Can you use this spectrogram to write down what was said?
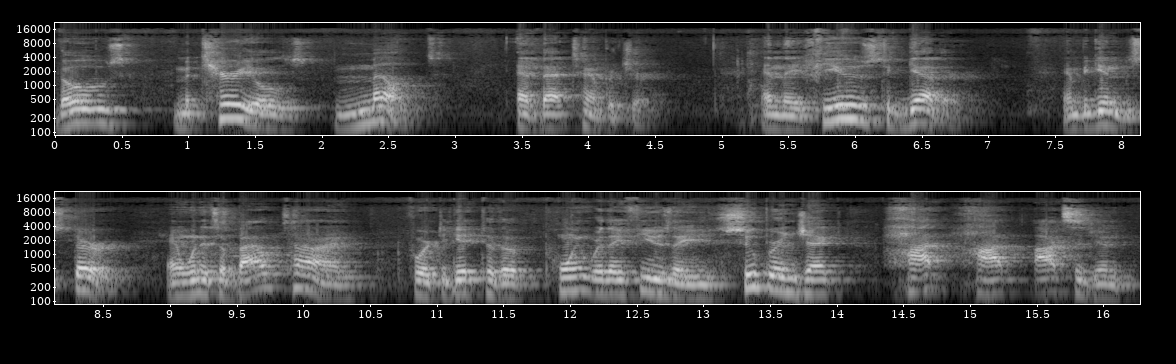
Those materials melt at that temperature and they fuse together and begin to stir. And when it's about time for it to get to the point where they fuse, they super inject hot, hot oxygen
